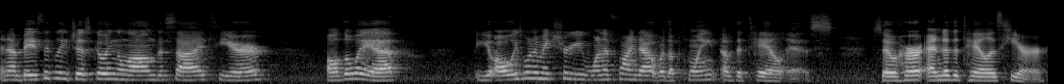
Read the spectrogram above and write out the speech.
And I'm basically just going along the sides here, all the way up. You always want to make sure you want to find out where the point of the tail is. So her end of the tail is here.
